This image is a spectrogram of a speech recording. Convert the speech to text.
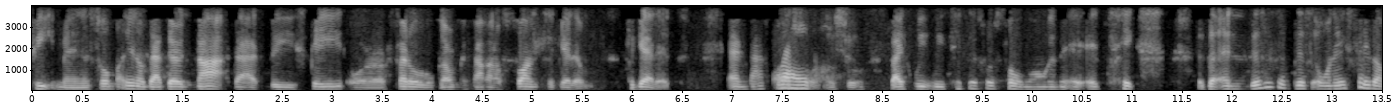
treatment and so much you know that they're not that the state or federal government's not going to fund to get them to get it and that's also right. an issue like we we take this for so long and it, it takes the, and this is a, this when they say the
